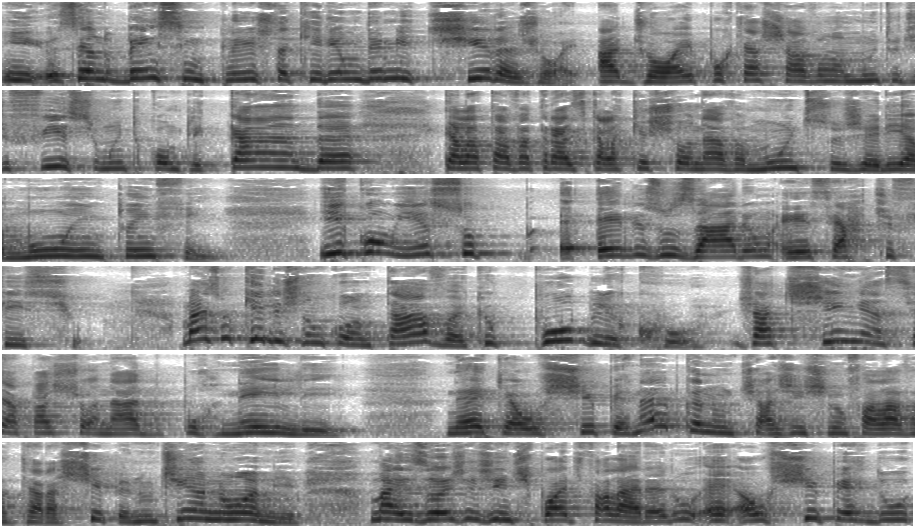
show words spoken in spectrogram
E, sendo bem simplista, queriam demitir a Joy. A Joy, porque achavam ela muito difícil, muito complicada, que ela estava atrás, que ela questionava muito, sugeria muito, enfim. E com isso, é, eles usaram esse artifício. Mas o que eles não contavam é que o público já tinha se apaixonado por Neile né, que é o shipper. Na época não, a gente não falava que era shipper, não tinha nome, mas hoje a gente pode falar, era o, é, é o shipper do,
